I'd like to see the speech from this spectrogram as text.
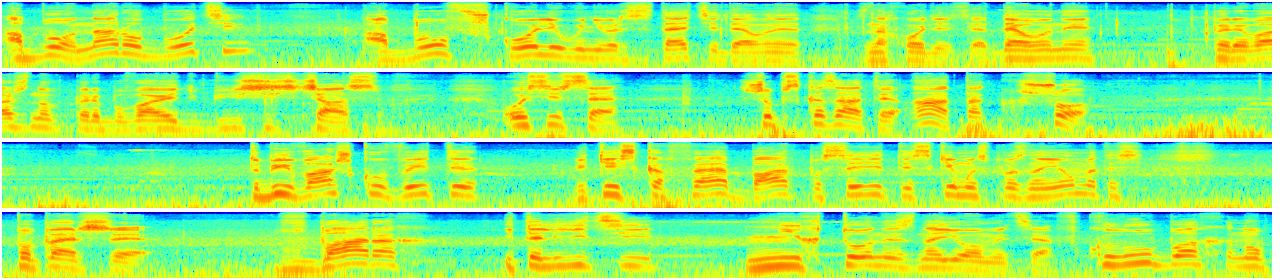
або на роботі, або в школі, в університеті, де вони знаходяться, де вони переважно перебувають більшість часу. Ось і все. Щоб сказати, а, так що? Тобі важко вийти в якесь кафе, бар, посидіти з кимось познайомитись. По-перше, в барах італійці ніхто не знайомиться. В клубах, ну,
